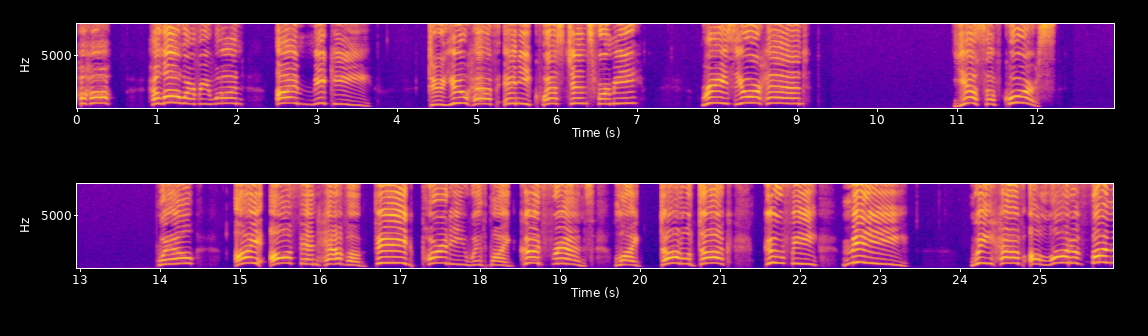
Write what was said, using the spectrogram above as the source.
Ha ha! Hello, everyone! I'm Mickey. Do you have any questions for me? Raise your hand. Yes, of course. Well, I often have a big party with my good friends like Donald Duck, Goofy, Minnie. We have a lot of fun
